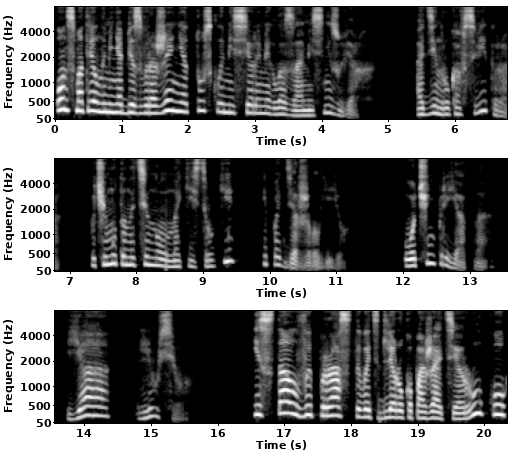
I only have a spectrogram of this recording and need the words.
Он смотрел на меня без выражения тусклыми серыми глазами снизу вверх. Один рукав свитера почему-то натянул на кисть руки и поддерживал ее. Очень приятно. Я Люсю и стал выпрастывать для рукопожатия руку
